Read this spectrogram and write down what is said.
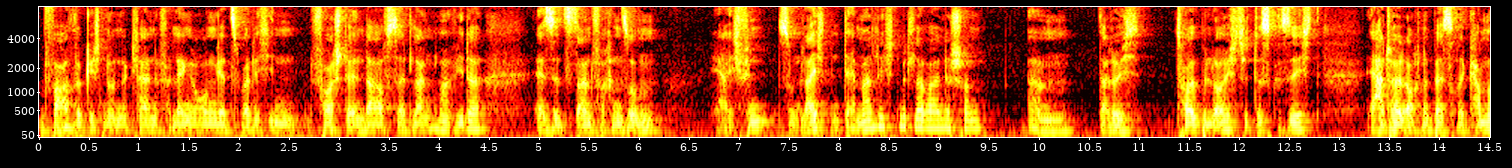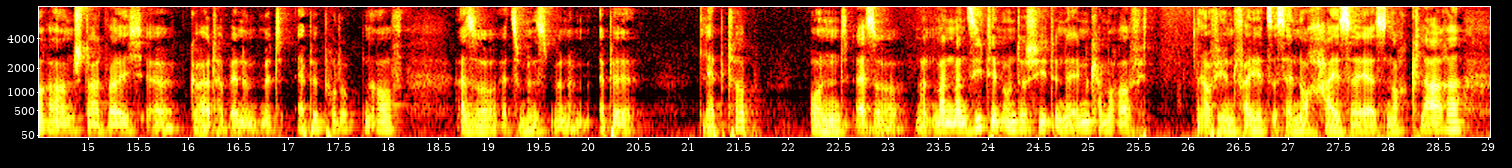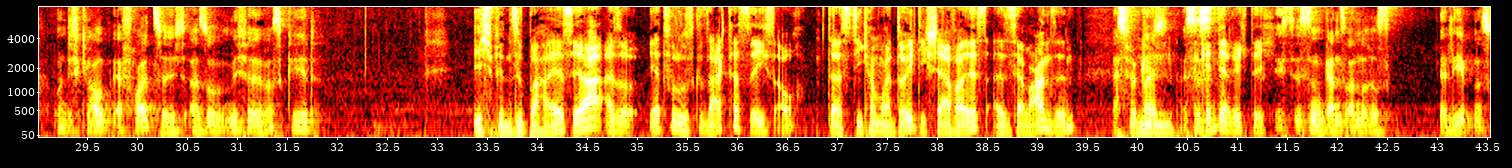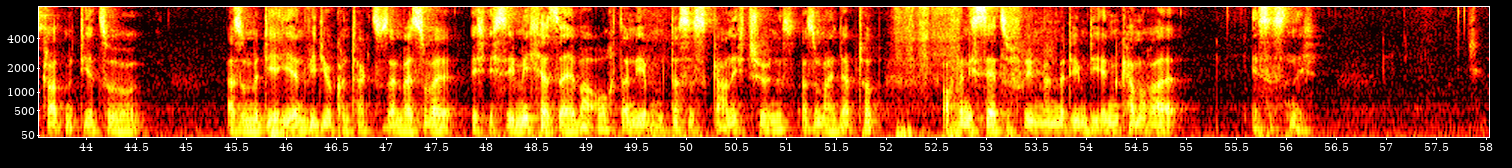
war wirklich nur eine kleine Verlängerung jetzt, weil ich ihn vorstellen darf seit langem mal wieder. Er sitzt einfach in so einem, ja, ich finde, so einem leichten Dämmerlicht mittlerweile schon. Ähm, dadurch toll beleuchtetes Gesicht. Er hat heute auch eine bessere Kamera am Start, weil ich äh, gehört habe, er nimmt mit Apple-Produkten auf. Also er zumindest mit einem Apple-Laptop. Und also man, man, man sieht den Unterschied in der Innenkamera auf, auf jeden Fall. Jetzt ist er noch heißer, er ist noch klarer. Und ich glaube, er freut sich. Also, Michael, was geht? Ich bin super heiß, ja. Also, jetzt, wo du es gesagt hast, sehe ich es auch, dass die Kamera deutlich schärfer ist. Also, ist ja Wahnsinn. Es ist wirklich. Man es ist, kennt ja richtig. Es ist ein ganz anderes Erlebnis, gerade mit dir zu. Also mit dir hier in Videokontakt zu sein, weißt du, weil ich, ich sehe mich ja selber auch daneben. Das ist gar nichts Schönes. Also mein Laptop, auch wenn ich sehr zufrieden bin mit ihm, die Innenkamera ist es nicht.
